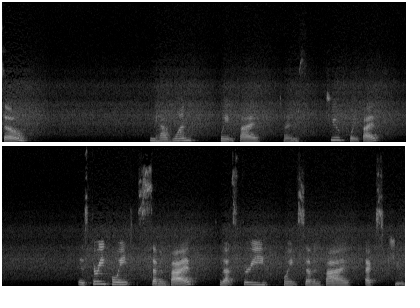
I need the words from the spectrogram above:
So we have 1.5 times 2.5 is 3.75. So that's 3.75 x cubed.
